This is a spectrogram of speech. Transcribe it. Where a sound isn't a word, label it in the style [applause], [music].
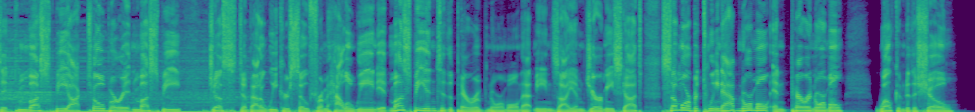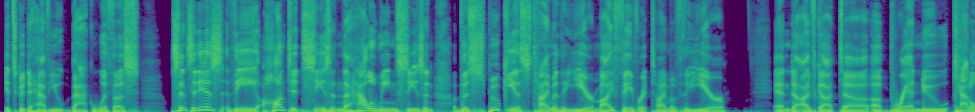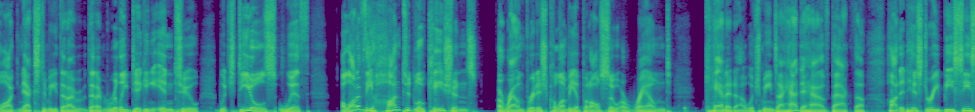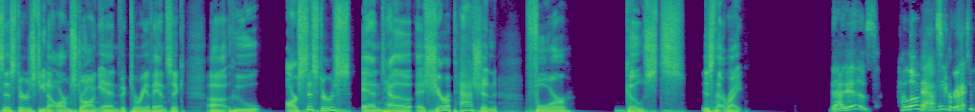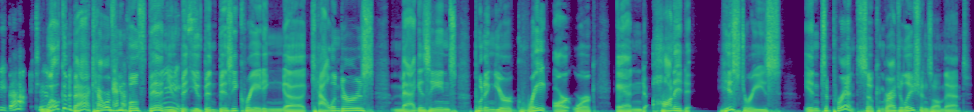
yes, it must be October. It must be just about a week or so from Halloween. It must be into the paranormal. That means I am Jeremy Scott, somewhere between abnormal and paranormal. Welcome to the show. It's good to have you back with us. Since it is the haunted season, the Halloween season, the spookiest time of the year, my favorite time of the year, and uh, I've got uh, a brand new catalog next to me that I that I'm really digging into, which deals with a lot of the haunted locations around British Columbia, but also around Canada, which means I had to have back the Haunted History BC sisters, Gina Armstrong and Victoria Vancek, uh, who are sisters and have, share a passion for ghosts. Is that right? That is. Hello. That's hey, great to be back too. Welcome back. How have you both been? You've been you've been busy creating uh, calendars, magazines, putting your great artwork and haunted histories into print. So congratulations on that.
